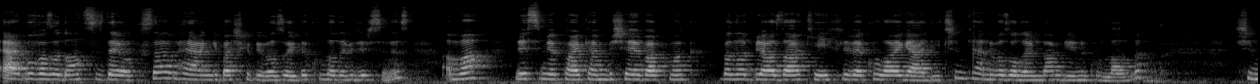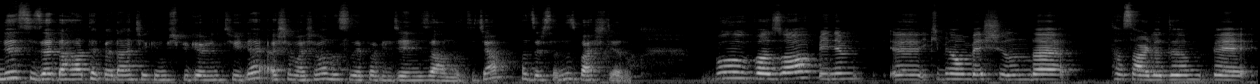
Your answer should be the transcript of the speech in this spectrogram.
Eğer bu vazodan sizde yoksa herhangi başka bir vazoyu da kullanabilirsiniz. Ama resim yaparken bir şeye bakmak bana biraz daha keyifli ve kolay geldiği için kendi vazolarımdan birini kullandım. Şimdi size daha tepeden çekilmiş bir görüntüyle aşama aşama nasıl yapabileceğinizi anlatacağım. Hazırsanız başlayalım. Bu vazo benim e, 2015 yılında tasarladığım ve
